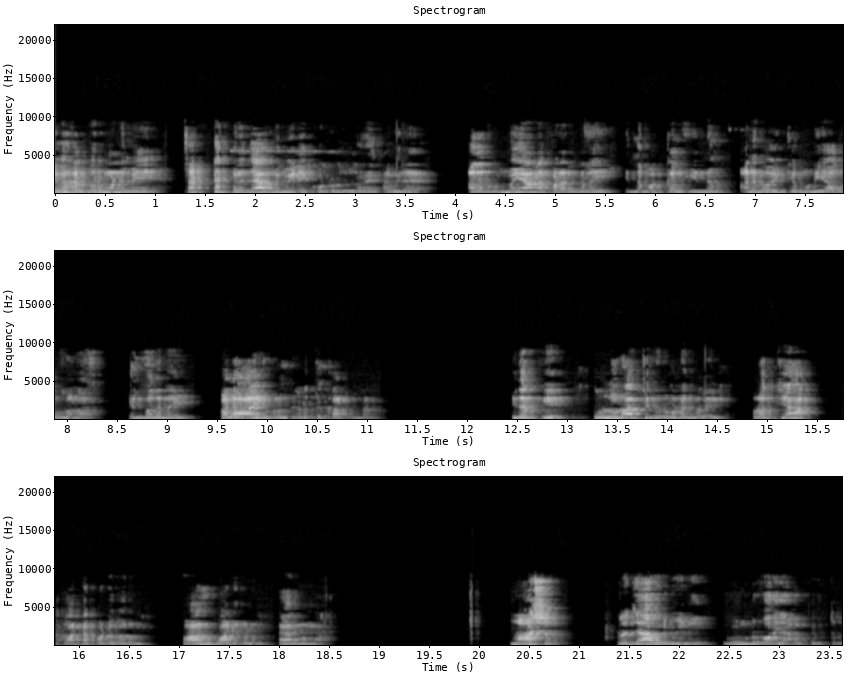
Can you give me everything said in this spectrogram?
இவர்கள் வெறுமனுமே சட்ட பிரஜா உரிமையினை கொண்டுள்ளனரே தவிர அதன் உண்மையான பலன்களை இந்த மக்கள் இன்னும் அனுபவிக்க முடியாதுள்ளனர் என்பதனை பல ஆய்வுகள் எடுத்து காட்டுகின்றன. இதற்கு உள்ளூராட்சி நிறுவனங்களில் தொடர்ச்சியாக காட்டப்பட்டு வரும் பாகுபாடுகளும் காரணமாகும். மார்ஷல் பிரஜா உரிமையினை மூன்று வகையாக பிரித்துள்ளார்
